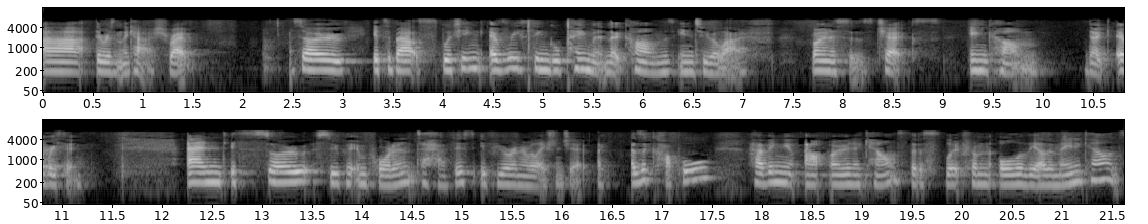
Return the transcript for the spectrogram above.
uh, there isn't the cash, right? So it's about splitting every single payment that comes into your life bonuses, checks, income, like everything. And it's so super important to have this if you're in a relationship. Like as a couple, having our own accounts that are split from all of the other main accounts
